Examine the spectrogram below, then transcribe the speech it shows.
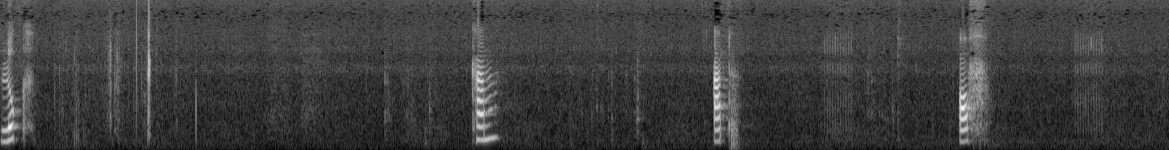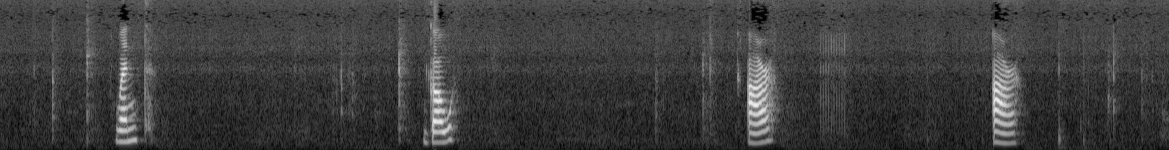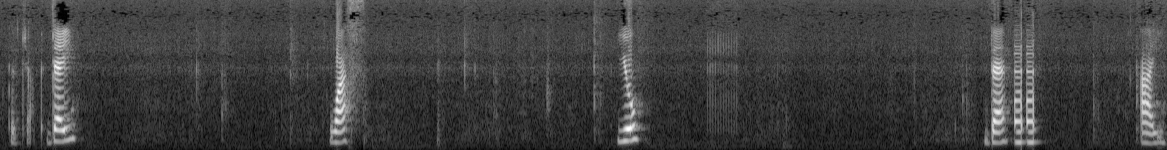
look. Come. Up. Off. Went. Go. Are are good job. They was. You. The. I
